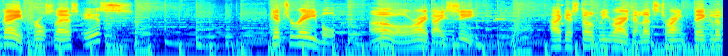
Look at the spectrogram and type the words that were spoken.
Okay, Froslass is capturable. Oh, alright, I see. I guess totally right. And let's try and take a look.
